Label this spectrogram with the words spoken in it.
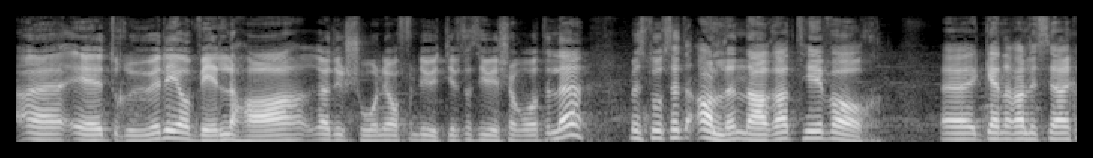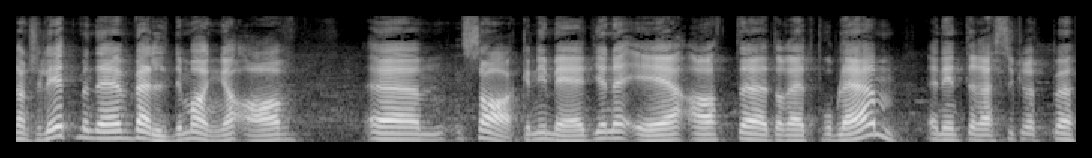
er edruelige og vil ha reduksjon i offentlige utgifter. så vi ikke har råd til det. Men stort sett alle narrativer generaliserer kanskje litt, men det er veldig mange av Um, sakene i mediene er at uh, det er et problem. En interessegruppe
